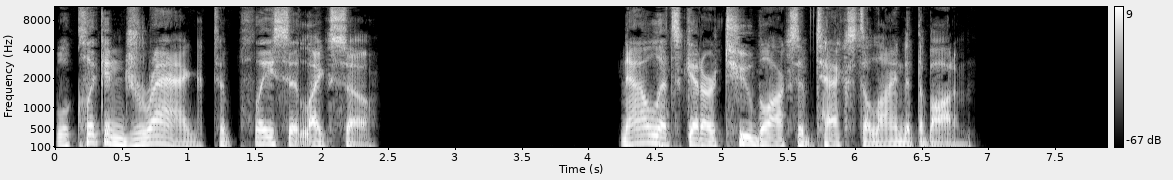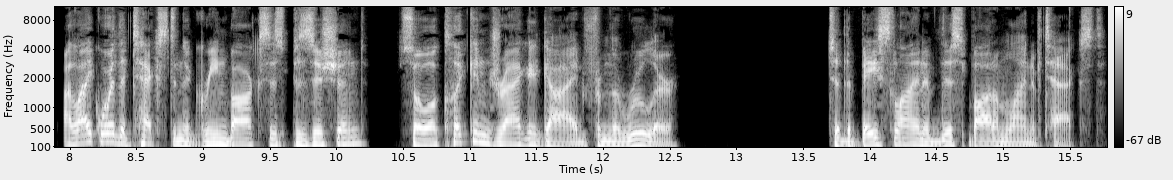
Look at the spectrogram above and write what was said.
We'll click and drag to place it like so. Now let's get our two blocks of text aligned at the bottom. I like where the text in the green box is positioned, so I'll click and drag a guide from the ruler to the baseline of this bottom line of text.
